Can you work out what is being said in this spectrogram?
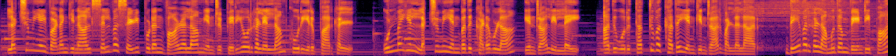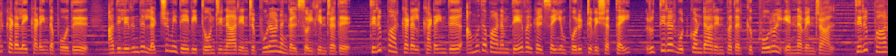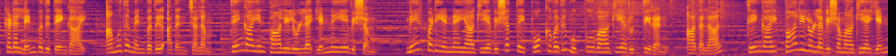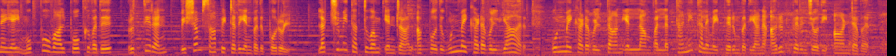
லட்சுமியை வணங்கினால் செல்வ செழிப்புடன் வாழலாம் என்று பெரியோர்கள் எல்லாம் கூறியிருப்பார்கள். உண்மையில் லட்சுமி என்பது கடவுளா? என்றால் இல்லை. அது ஒரு தத்துவ கதை என்கின்றார் வள்ளலார். தேவர்கள் அமுதம் வேண்டி பார்க்கடலை கடைந்தபோது அதிலிருந்து லட்சுமி தேவி தோன்றினார் என்று புராணங்கள் சொல்கின்றது. திருப்பார்க்கடல் கடைந்து அமுதபானம் தேவர்கள் செய்யும் பொருட்டு விஷத்தை ருத்திரர் உட்கொண்டார் என்பதற்கு பொருள் என்னவென்றால் திருப்பார்க்கடல் என்பது தேங்காய். அமுதம் என்பது அதன் ஜலம். தேங்காயின் பாலிலுள்ள எண்ணெயே விஷம். மேற்படி எண்ணெயாகிய விஷத்தை போக்குவது முப்பூவாகிய ருத்திரன். ஆதலால் தேங்காய் பாலிலுள்ள விஷமாகிய எண்ணெயை முப்பூவால் போக்குவது ருத்திரன் விஷம் சாப்பிட்டது என்பது பொருள். லட்சுமி தத்துவம் என்றால் அப்போது உண்மை கடவுள் யார்? உண்மை கடவுள் தான் எல்லாம் வல்ல தனி தலைமை பெரும்பதியான அருட்பெருஞ்சோதி ஆண்டவர்.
